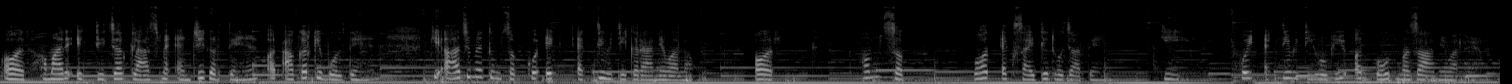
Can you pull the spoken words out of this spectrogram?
और हमारे एक टीचर क्लास में एंट्री करते हैं और आकर के बोलते हैं कि आज मैं तुम सबको एक एक्टिविटी कराने वाला हूँ। और हम सब बहुत एक्साइटेड हो जाते हैं कि कोई एक्टिविटी होगी और बहुत मज़ा आने वाला है।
